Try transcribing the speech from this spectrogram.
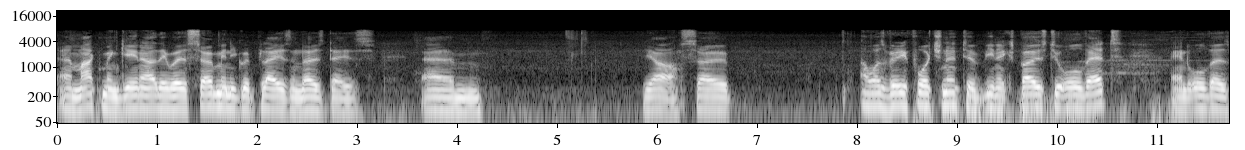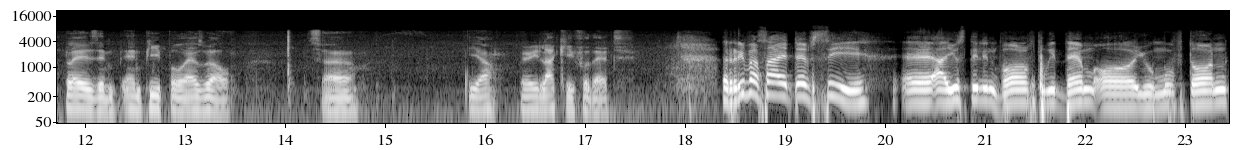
uh, Mark Mangena. There were so many good players in those days. Um, yeah, so I was very fortunate to have been exposed to all that and all those players and, and people as well. So, yeah, very lucky for that. Riverside FC, uh, are you still involved with them or you moved on?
